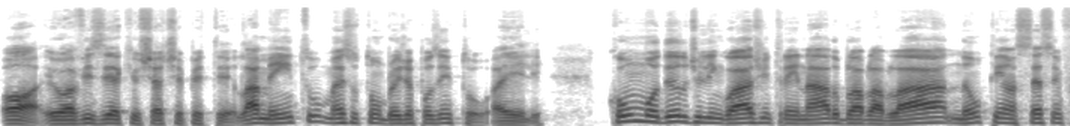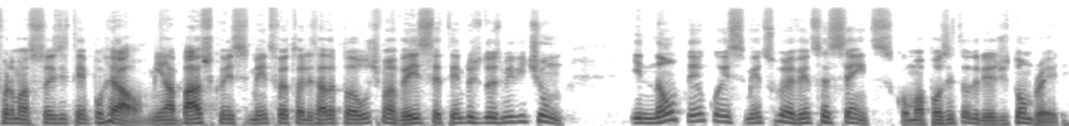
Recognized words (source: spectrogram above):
Ó, eu avisei aqui o chat GPT. Lamento, mas o Tom Brady aposentou. A ele. Como modelo de linguagem treinado, blá blá blá, não tenho acesso a informações em tempo real. Minha base de conhecimento foi atualizada pela última vez em setembro de 2021. E não tenho conhecimento sobre eventos recentes, como a aposentadoria de Tom Brady.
